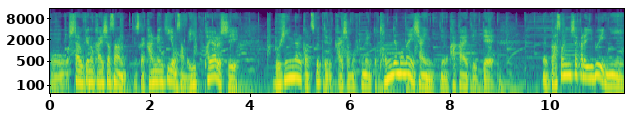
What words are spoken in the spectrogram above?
こう、下請けの会社さんですか、関連企業さんもいっぱいあるし、部品なんかを作ってる会社も含めるととんでもない社員っていうのを抱えていて、ガソリン車から EV に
